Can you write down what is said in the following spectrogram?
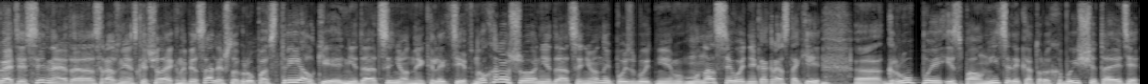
ругайтесь сильно, это сразу несколько человек написали, что группа «Стрелки» – недооцененный коллектив. Ну, хорошо, недооцененный, пусть будет не... У нас сегодня как раз такие э, группы, исполнители, которых вы считаете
